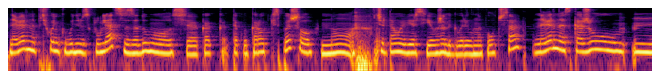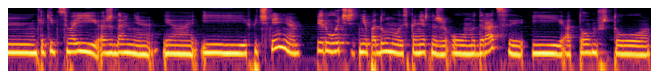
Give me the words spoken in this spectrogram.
Наверное, потихоньку будем закругляться. Задумывался как такой короткий спешл, но в черновой версии я уже договорила на полчаса. Наверное, скажу какие-то свои ожидания и, и впечатления. В первую очередь мне подумалось, конечно же, о модерации и о том, что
